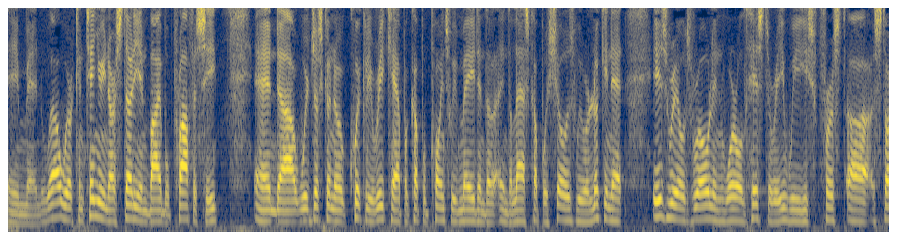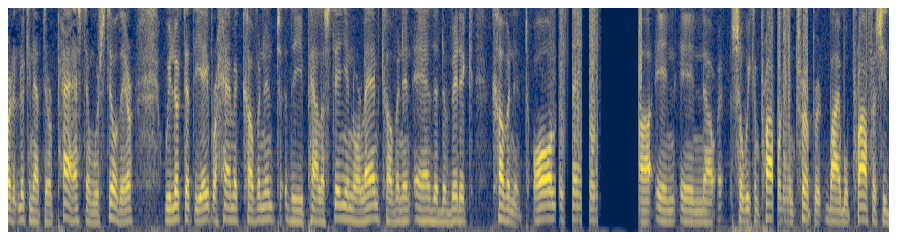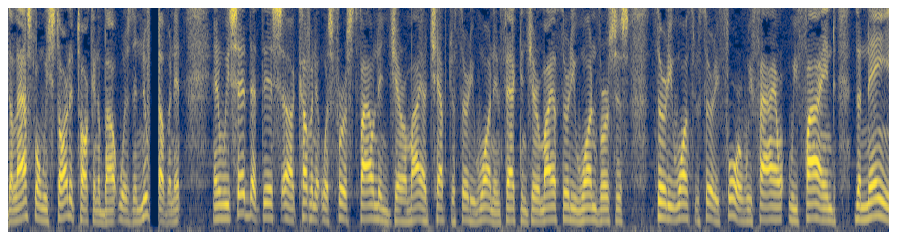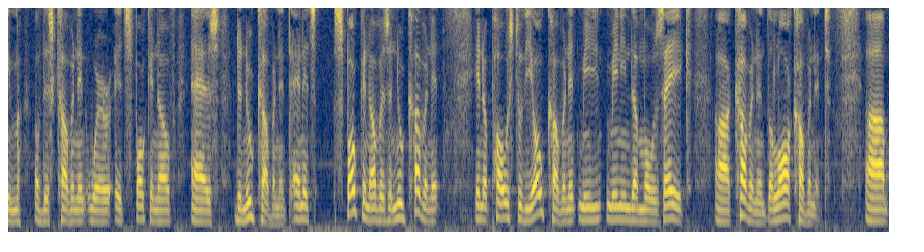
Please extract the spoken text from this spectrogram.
Amen. Well, we're continuing our study in Bible prophecy, and uh, we're just going to quickly recap a couple points we've made in the in the last couple of shows. We were looking at Israel's role in world history. We first uh, started looking at their past, and we're still there. We looked at the Abrahamic covenant, the Palestinian or land covenant, and the Davidic covenant, all essential uh, in, in, uh, so we can properly interpret Bible prophecy. The last one we started talking about was the New Covenant, and we said that this uh, covenant was first found in Jeremiah chapter 31. In fact, in Jeremiah 31, verses 31 through 34, we, find, we find the name of this covenant where it's spoken of as the New Covenant. And it's spoken of as a new covenant in opposed to the old covenant, mean, meaning the Mosaic uh, covenant, the law covenant. Um,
